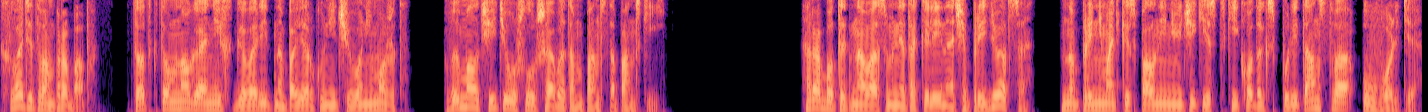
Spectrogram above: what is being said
Хватит вам про баб. Тот, кто много о них говорит, на поверку ничего не может. Вы молчите уж лучше об этом, пан Стопанский. Работать на вас мне так или иначе придется, но принимать к исполнению чекистский кодекс пуританства увольте.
